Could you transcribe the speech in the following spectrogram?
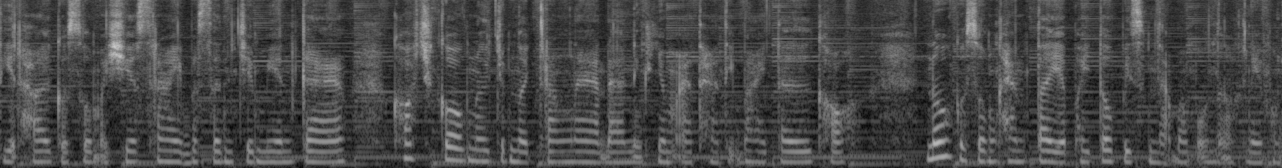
ទៀតហើយក៏សូមអធិស្ឋានបើសិនជាមានការខុសឆ្គងនៅចំណុចត្រង់ណាដែលនាងខ្ញុំអាចថាអធិប្បាយទៅខុស នោះក៏សូមខន្តីអភ័យទោសពីសំណាក់បងប្អូនទាំងអស់គ្នាផង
